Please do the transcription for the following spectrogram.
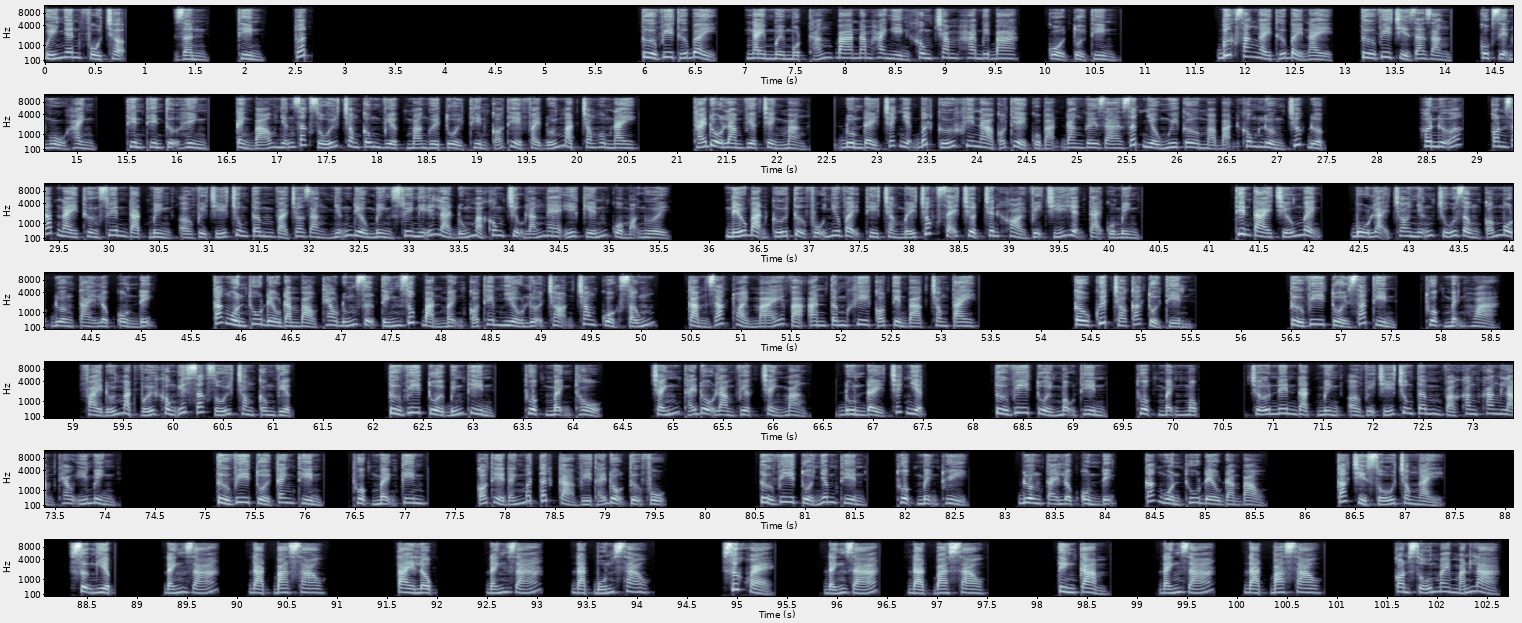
Quý nhân phù trợ, dần, thìn, tuất. Tử vi thứ bảy ngày 11 tháng 3 năm 2023 của tuổi thìn. Bước sang ngày thứ bảy này, Tử vi chỉ ra rằng cục diện ngủ hành, thiên thiên tự hình, cảnh báo những rắc rối trong công việc mà người tuổi thìn có thể phải đối mặt trong hôm nay. Thái độ làm việc chảnh mảng, đùn đẩy trách nhiệm bất cứ khi nào có thể của bạn đang gây ra rất nhiều nguy cơ mà bạn không lường trước được. Hơn nữa, con giáp này thường xuyên đặt mình ở vị trí trung tâm và cho rằng những điều mình suy nghĩ là đúng mà không chịu lắng nghe ý kiến của mọi người. Nếu bạn cứ tự phụ như vậy thì chẳng mấy chốc sẽ trượt chân khỏi vị trí hiện tại của mình. Thiên tài chiếu mệnh, bù lại cho những chú rồng có một đường tài lộc ổn định. Các nguồn thu đều đảm bảo theo đúng dự tính giúp bản mệnh có thêm nhiều lựa chọn trong cuộc sống, cảm giác thoải mái và an tâm khi có tiền bạc trong tay. Câu quyết cho các tuổi thìn. Tử vi tuổi giáp thìn thuộc mệnh hỏa, phải đối mặt với không ít rắc rối trong công việc. Tử vi tuổi bính thìn thuộc mệnh thổ, tránh thái độ làm việc chảnh mảng, đùn đẩy trách nhiệm. Tử vi tuổi mậu thìn thuộc mệnh mộc, chớ nên đặt mình ở vị trí trung tâm và khăng khăng làm theo ý mình. Tử vi tuổi canh thìn thuộc mệnh kim, có thể đánh mất tất cả vì thái độ tự phụ. Tử vi tuổi nhâm thìn thuộc mệnh thủy, đường tài lộc ổn định, các nguồn thu đều đảm bảo. Các chỉ số trong ngày. Sự nghiệp, đánh giá, đạt 3 sao. Tài lộc, đánh giá, đạt 4 sao. Sức khỏe, đánh giá, đạt 3 sao. Tình cảm, đánh giá, đạt 3 sao. Con số may mắn là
